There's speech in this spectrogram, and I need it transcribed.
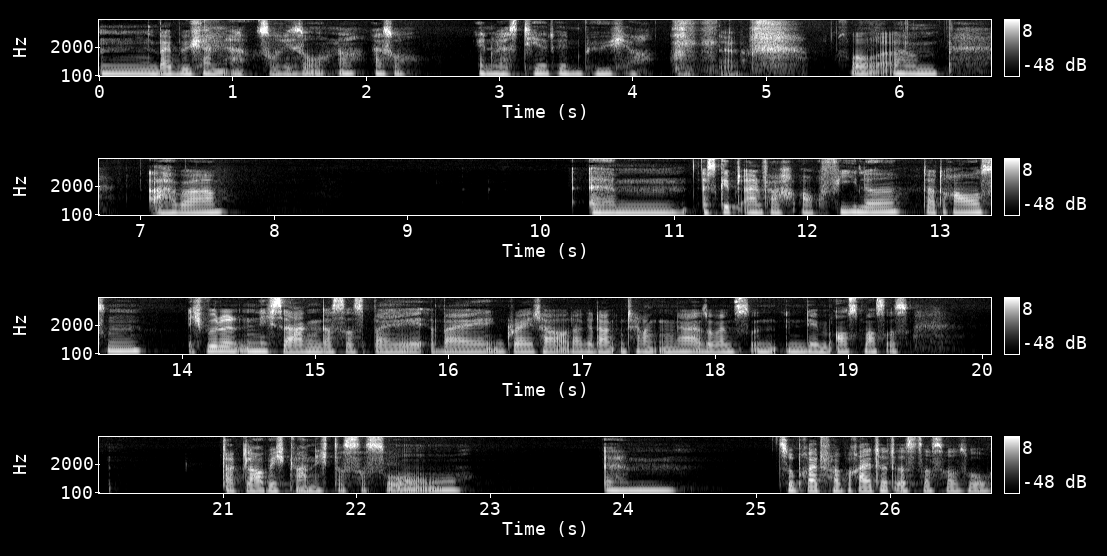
Mm, Bei Büchern ja sowieso, ne? Also investiert in Bücher. ja. So, ähm, aber ähm, es gibt einfach auch viele da draußen. Ich würde nicht sagen, dass das bei, bei Greater oder Gedankentanken, ne? also wenn es in, in dem Ausmaß ist, da glaube ich gar nicht, dass das so, ähm, so breit verbreitet ist, dass da so,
